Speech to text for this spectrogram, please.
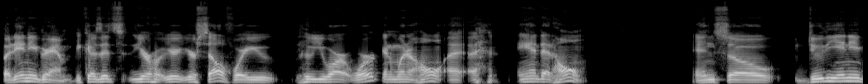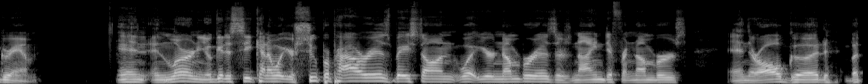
But Enneagram because it's your, your yourself, where you who you are at work and when at home uh, and at home. And so do the Enneagram and and learn. You'll get to see kind of what your superpower is based on what your number is. There's nine different numbers and they're all good, but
